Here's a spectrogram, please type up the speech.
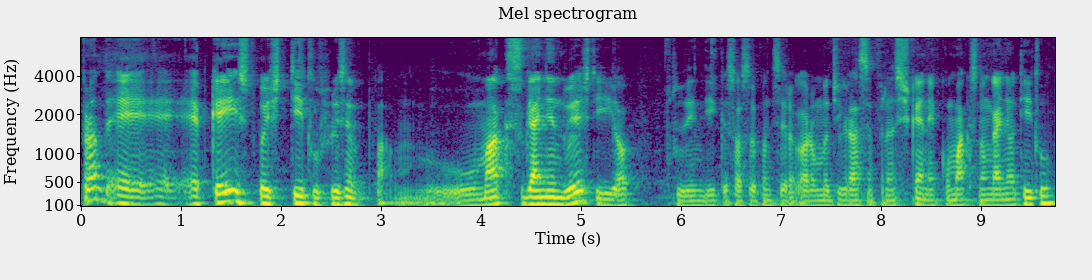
Pronto, é, é, é porque é isso. Depois de títulos, por exemplo, pá, o Max ganhando este, e ó, tudo indica, só se acontecer agora uma desgraça franciscana, é que o Max não ganha o título.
